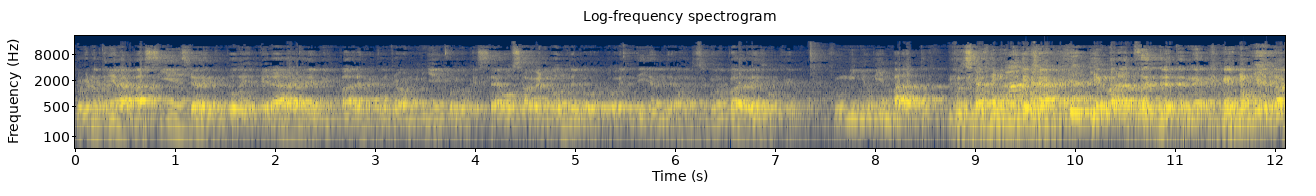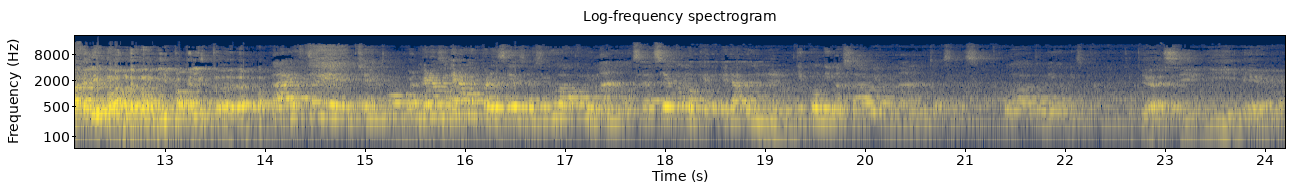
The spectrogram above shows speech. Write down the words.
Porque no tenía la paciencia de tipo de esperar a que mis padres me compraran un muñeco, lo que sea, o saber dónde lo, lo vendían, digamos. Entonces cuando mi padre dijo que fue un niño bien barato, o sea, como que era bien barato de entretener. Como que yo estaba feliz jugando con mi papelito. ¿verdad? Ay, está bien. Éramos, éramos parecidos, así jugaba con mi mano, o sea, hacía como que era un tipo un dinosaurio mi mano, entonces jugaba conmigo misma. ¿Qué te iba a decir? ¿Y eh,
